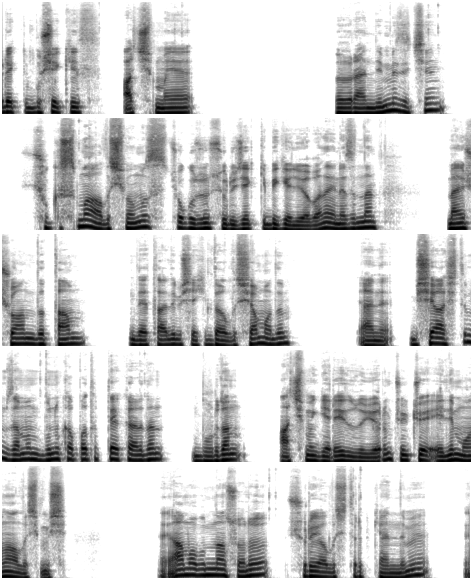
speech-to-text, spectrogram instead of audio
sürekli bu şekil açmaya öğrendiğimiz için şu kısma alışmamız çok uzun sürecek gibi geliyor bana. En azından ben şu anda tam detaylı bir şekilde alışamadım. Yani bir şey açtığım zaman bunu kapatıp tekrardan buradan açma gereği duyuyorum. Çünkü elim ona alışmış. E, ama bundan sonra şuraya alıştırıp kendimi e,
